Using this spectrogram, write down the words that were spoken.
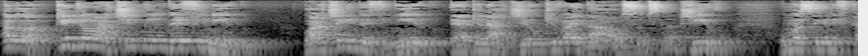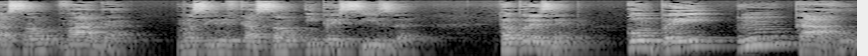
Agora, o que, que é o artigo indefinido? O artigo indefinido é aquele artigo que vai dar ao substantivo uma significação vaga, uma significação imprecisa. Então, por exemplo, comprei um carro.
